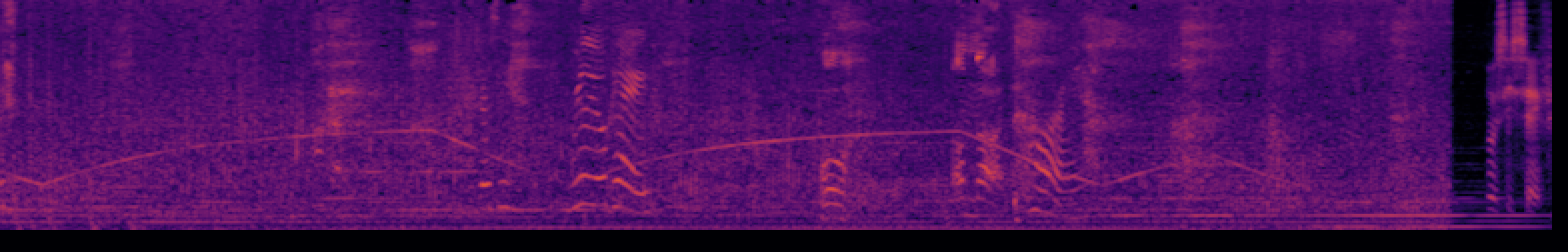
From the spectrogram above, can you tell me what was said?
Fine. Jesse, really okay. Well, I'm not. All right. Lucy's safe.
